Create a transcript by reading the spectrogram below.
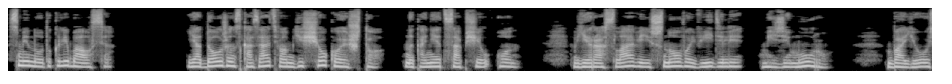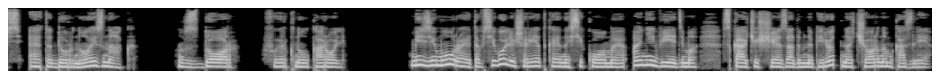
с минуту колебался. «Я должен сказать вам еще кое-что», — наконец сообщил он. «В Ярославии снова видели Мизимуру. Боюсь, это дурной знак». «Вздор!» — фыркнул король. Мизимура — это всего лишь редкое насекомое, а не ведьма, скачущая задом наперед на черном козле.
